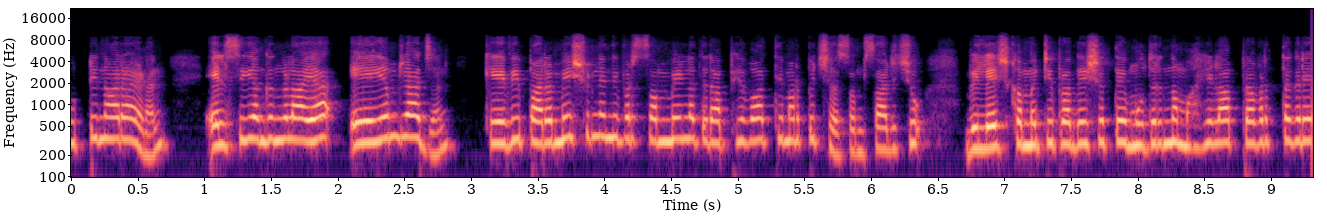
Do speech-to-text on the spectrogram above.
കുട്ടിനാരായണൻ എൽ സി അംഗങ്ങളായ A M Rajan K V Parameswaran എന്നിവർ സമ്മേളനത്തിൽ അഭിവാദ്യമർപ്പിച്ച് സംസാരിച്ചു. വില്ലേജ് കമ്മിറ്റി പ്രദേശത്തെ മുതിർന്ന മഹിളാ പ്രവർത്തകരെ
